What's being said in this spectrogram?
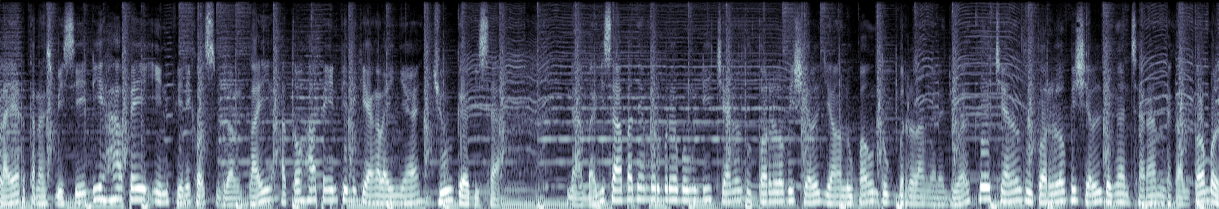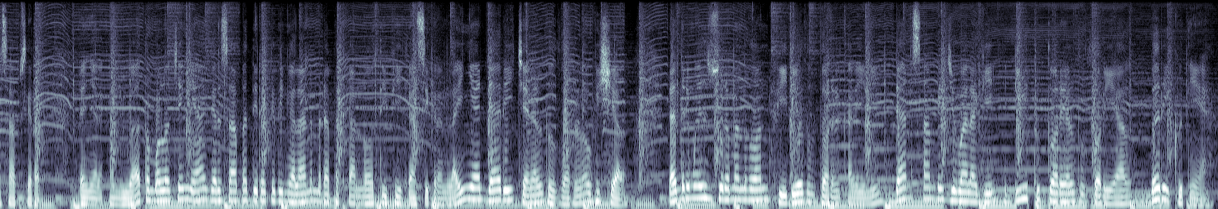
layar transmisi di HP Infinix Hot 9 Play atau HP Infinix yang lainnya juga bisa. Nah, bagi sahabat yang baru bergabung di channel tutorial official, jangan lupa untuk berlangganan juga ke channel tutorial official dengan cara menekan tombol subscribe dan nyalakan juga tombol loncengnya agar sahabat tidak ketinggalan mendapatkan notifikasi keren lainnya dari channel tutorial official. Dan terima kasih sudah menonton video tutorial kali ini dan sampai jumpa lagi di tutorial-tutorial berikutnya.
